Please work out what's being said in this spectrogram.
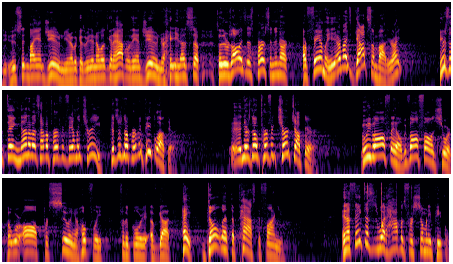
who's sitting by Aunt June, you know, because we didn't know what was going to happen with Aunt June, right? You know, so, so there was always this person in our, our family. Everybody's got somebody, right? Here's the thing none of us have a perfect family tree because there's no perfect people out there. And there's no perfect church out there. we've all failed, we've all fallen short, but we're all pursuing, hopefully, for the glory of God. Hey, don't let the past define you. And I think this is what happens for so many people.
